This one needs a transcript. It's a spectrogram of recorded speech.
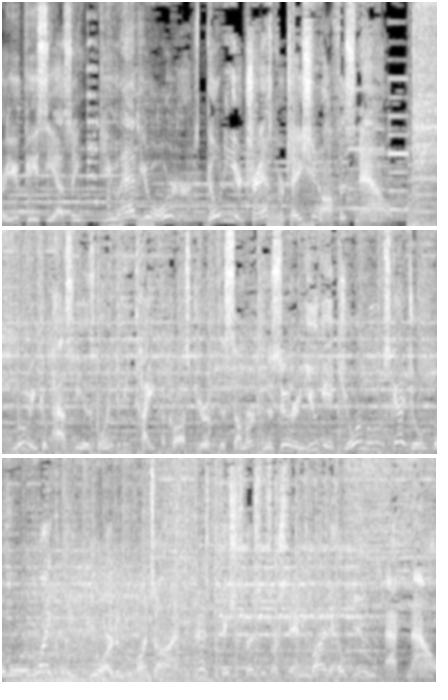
Are you PCSing? Do you have your orders? Go to your transportation office now. Moving capacity is going to be tight across Europe this summer, and the sooner you get your move scheduled, the more likely you are to move on time. Transportation specialists are standing by to help you act now.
